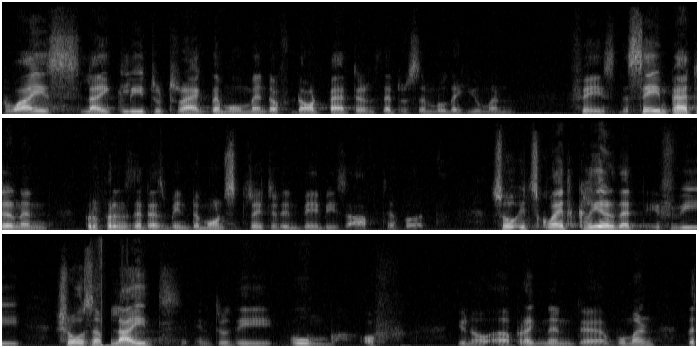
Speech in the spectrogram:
twice likely to track the movement of dot patterns that resemble the human face, the same pattern and preference that has been demonstrated in babies after birth. So it's quite clear that if we show some light into the womb of you know a pregnant uh, woman, the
